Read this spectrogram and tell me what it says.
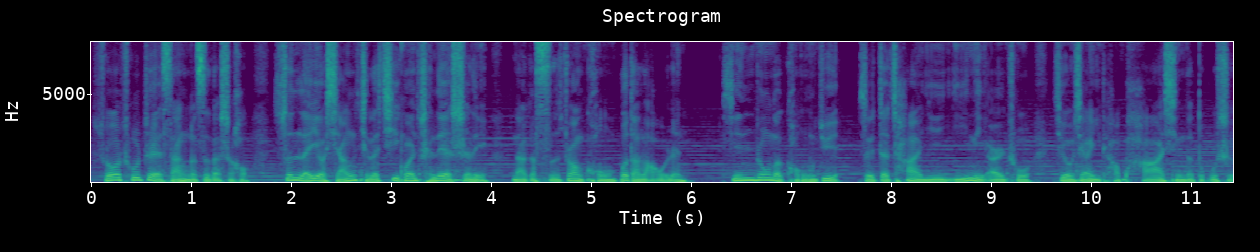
说出这三个字的时候，孙雷又想起了器官陈列室里那个死状恐怖的老人，心中的恐惧随着颤音旖旎而出，就像一条爬行的毒蛇。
